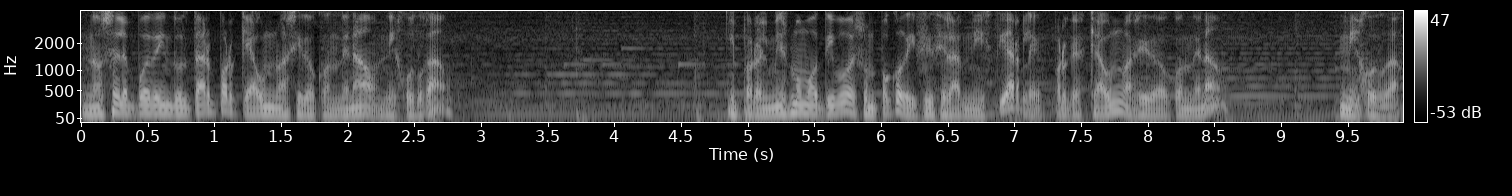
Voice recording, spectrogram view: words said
no se le puede indultar porque aún no ha sido condenado ni juzgado. Y por el mismo motivo es un poco difícil amnistiarle, porque es que aún no ha sido condenado ni juzgado.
